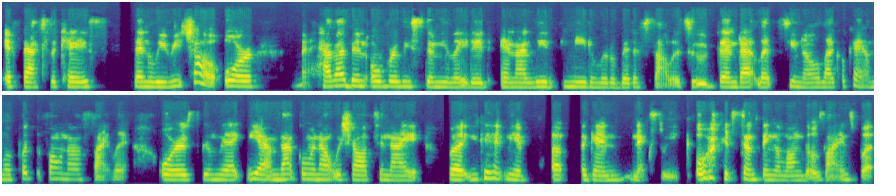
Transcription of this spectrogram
If that's the case, then we reach out. Or mm-hmm. have I been overly stimulated and I need a little bit of solitude? Then that lets you know, like, okay, I'm gonna put the phone on silent. Or it's gonna be like, yeah, I'm not going out with y'all tonight, but you can hit me up again next week, or something along those lines. But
